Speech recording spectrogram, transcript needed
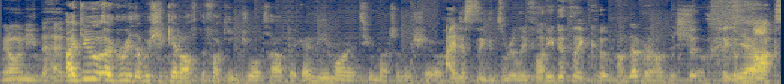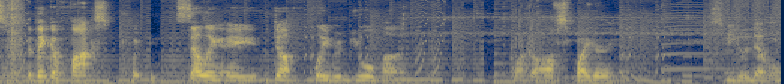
I don't need that. I do agree that we should get off the fucking Juul topic. I meme on it too much on the show. I just think it's really funny to think of. I'm never on this show. think of Yeah. Fox. To think of Fox selling a Duff flavored Juul pod. Fuck off, spider. Speak of the devil.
